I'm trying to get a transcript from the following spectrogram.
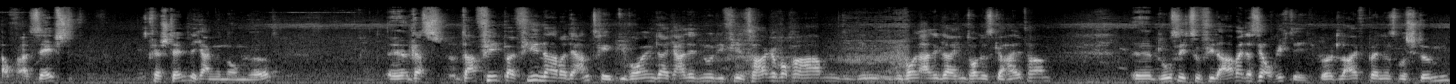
auch als selbstverständlich angenommen wird. Äh, das, da fehlt bei vielen dann aber der Antrieb. Die wollen gleich alle nur die Vier-Tage-Woche haben, die, gehen, die, wollen alle gleich ein tolles Gehalt haben. Äh, bloß nicht zu viel Arbeit, das ist ja auch richtig. Work-Life-Balance muss stimmen.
